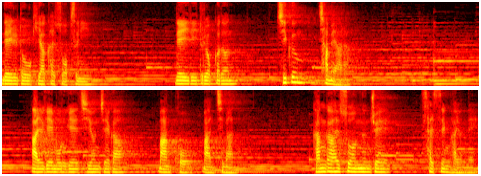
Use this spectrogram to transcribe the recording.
내일도 기약할 수 없으니 내일이 두렵거든 지금 참회하라. 알게 모르게 지은 죄가 많고 많지만 간과할 수 없는 죄 살생하였네.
